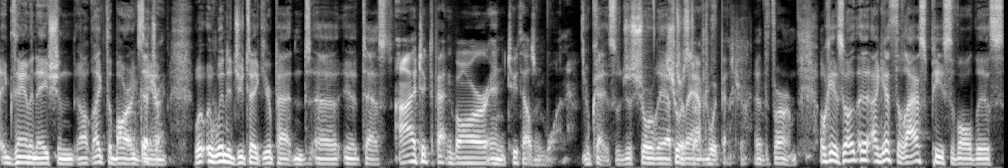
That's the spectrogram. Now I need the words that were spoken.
examination, uh, like the bar exam. That's right. When did you take your patent uh, test? I took the patent bar in 2001. Okay, so just shortly after shortly after we passed at the firm. Okay, so I guess the last piece of all this,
